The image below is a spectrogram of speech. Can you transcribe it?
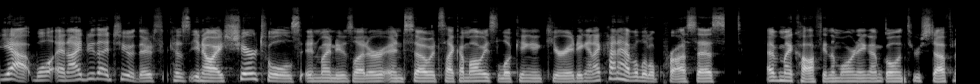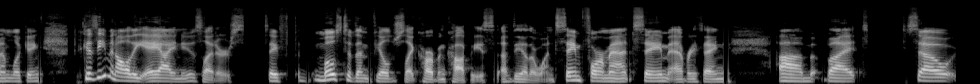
Yeah, well, and I do that too. There's because you know I share tools in my newsletter, and so it's like I'm always looking and curating, and I kind of have a little process. I have my coffee in the morning. I'm going through stuff and I'm looking because even all the AI newsletters, they most of them feel just like carbon copies of the other one. Same format, same everything. Um, but so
